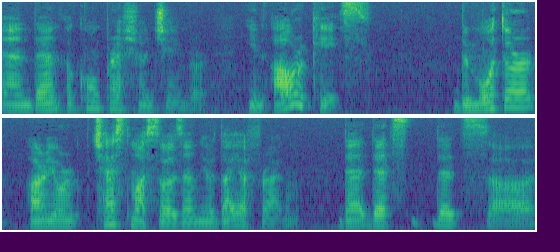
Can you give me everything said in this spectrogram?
and then a compression chamber. In our case the motor are your chest muscles and your diaphragm. That that's that's uh,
